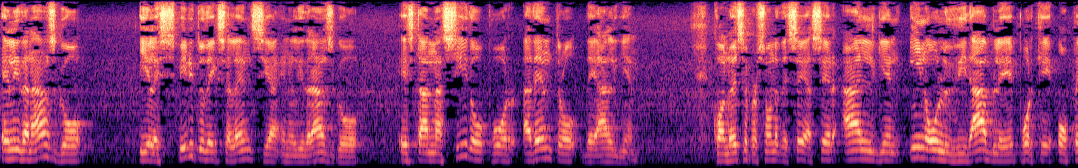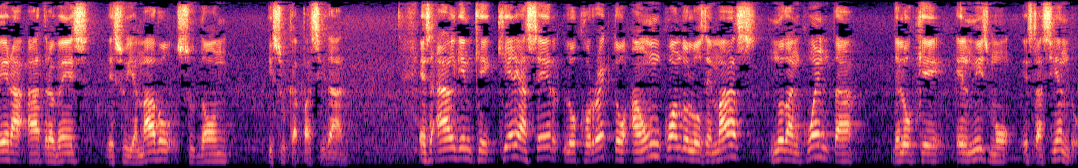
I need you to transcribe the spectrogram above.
El liderazgo y el espíritu de excelencia en el liderazgo está nacido por adentro de alguien. Cuando esa persona desea ser alguien inolvidable porque opera a través de su llamado, su don y su capacidad. Es alguien que quiere hacer lo correcto aun cuando los demás no dan cuenta de lo que él mismo está haciendo.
